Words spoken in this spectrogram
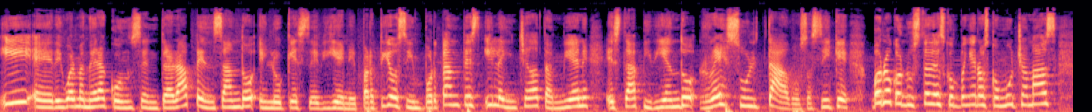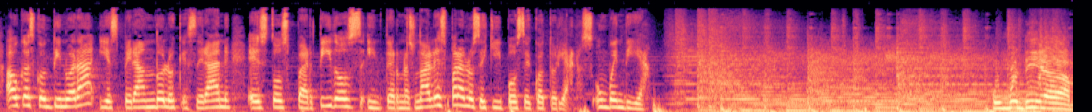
y eh, de igual manera concentrará pensando en lo que se viene. Partidos importantes y la hinchada también está pidiendo resultados. Así que bueno con ustedes compañeros con mucho más. Aucas continuará y esperando lo que serán estos partidos internacionales para los equipos ecuatorianos. Un buen día. Un buen día.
